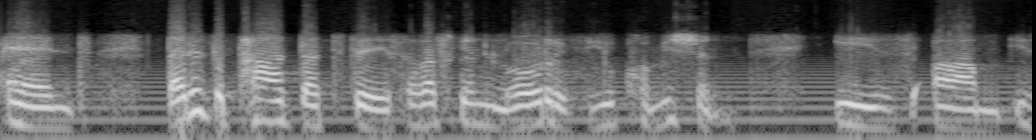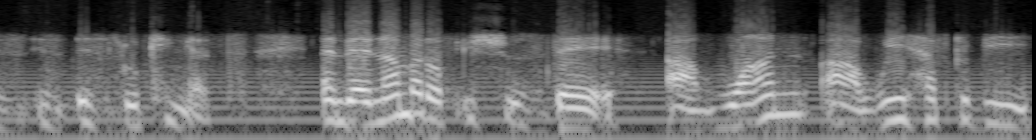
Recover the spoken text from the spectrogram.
And that is the part that the South African Law Review Commission is, um, is, is, is, looking at. And there are a number of issues there. Um, one, uh, we have to be,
